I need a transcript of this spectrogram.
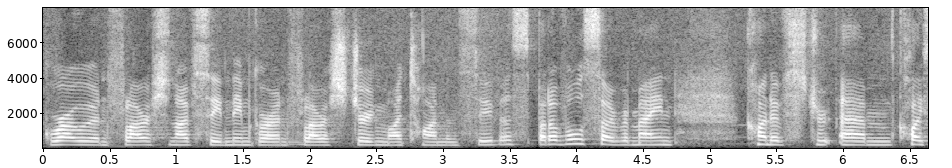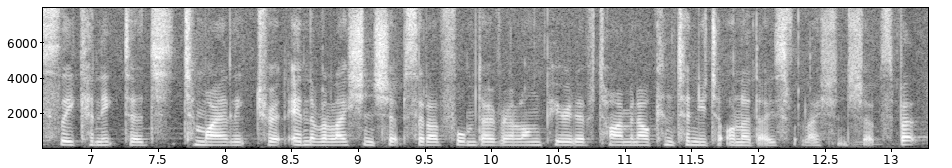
grow and flourish, and I've seen them grow and flourish during my time in service. But I've also remained kind of um, closely connected to my electorate and the relationships that I've formed over a long period of time, and I'll continue to honour those relationships. But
